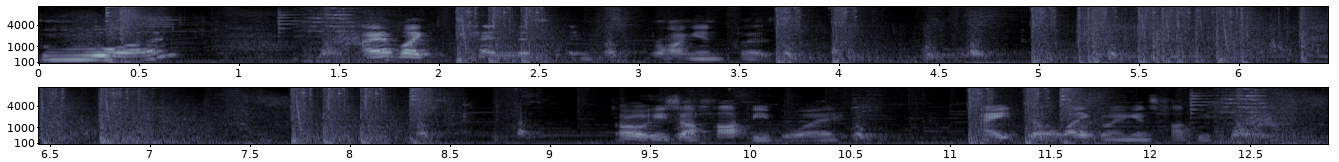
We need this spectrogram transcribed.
What? I have like 10 mis in wrong inputs. Oh, he's a hoppy boy. I don't like going against hoppy boys.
